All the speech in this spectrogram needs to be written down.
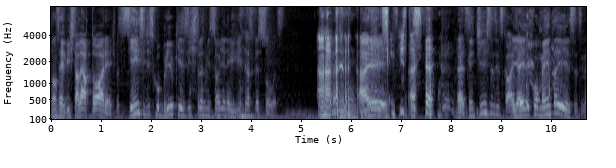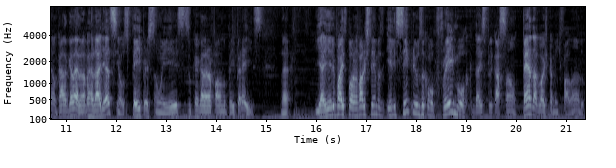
de umas revistas aleatórias? Tipo, ciência descobriu que existe transmissão de energia entre as pessoas. Aham. Uhum. Aí, Cientistas. é, cientistas esco- E aí ele comenta isso. Assim, não, cara, galera, na verdade é assim, ó, os papers são esses, o que a galera fala no paper é isso. Né? E aí ele vai explorando vários temas e ele sempre usa como framework da explicação, pedagogicamente falando,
